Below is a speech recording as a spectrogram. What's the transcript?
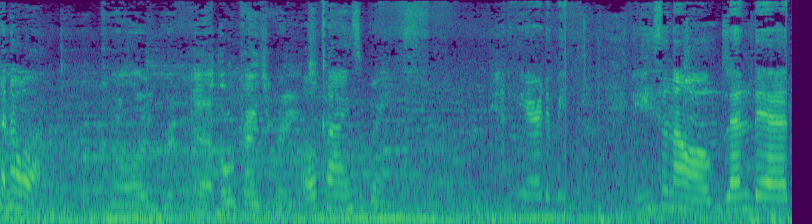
canola, Canola, uh, all kinds of grains. all kinds of grains. And here the ethanol blended.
